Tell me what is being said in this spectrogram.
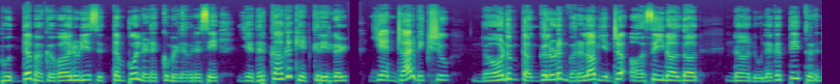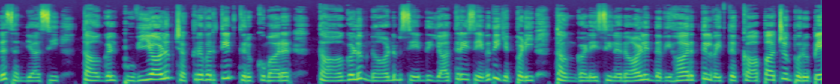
புத்த பகவானுடைய சித்தம் போல் நடக்கும் இளவரசே எதற்காக கேட்கிறீர்கள்? என்றார் பிக்ஷு. நானும் தங்களுடன் வரலாம் என்ற ஆசையினால்தான். நான் உலகத்தை துறந்த சந்நியாசி தாங்கள் புவியாளும் சக்கரவர்த்தியின் திருக்குமாரர் தாங்களும் நானும் சேர்ந்து யாத்திரை செய்வது எப்படி? தங்களை சில நாள் இந்த விஹாரத்தில் வைத்து காப்பாற்றும் பொறுப்பே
